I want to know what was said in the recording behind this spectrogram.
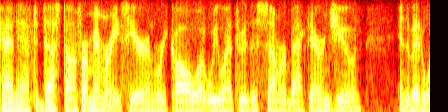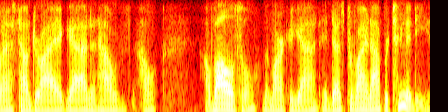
kind of have to dust off our memories here and recall what we went through this summer back there in June in the Midwest, how dry it got, and how how volatile the market got. It does provide opportunities.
